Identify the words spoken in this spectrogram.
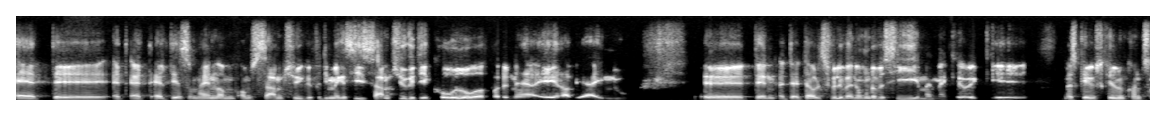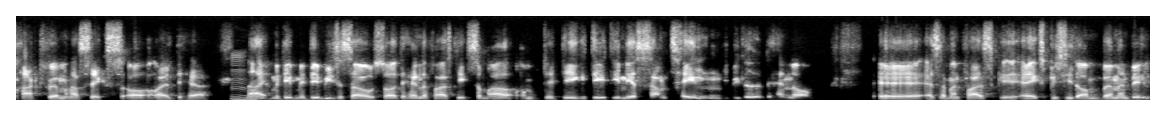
at, øh, at, at alt det, som handler om, om samtykke, fordi man kan sige, at samtykke det er kodeordet for den her æra, vi er i nu. Øh, den, der, der vil selvfølgelig være nogen, der vil sige, at man, man kan jo ikke... Øh, man skal jo ikke skrive en kontrakt, før man har sex og, og alt det her. Mm. Nej, men det, men det viser sig jo så, at det handler faktisk ikke så meget om det. Det er ikke det, det er mere samtalen i virkeligheden, det handler om. Øh, altså man faktisk øh, er eksplicit om, hvad man vil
